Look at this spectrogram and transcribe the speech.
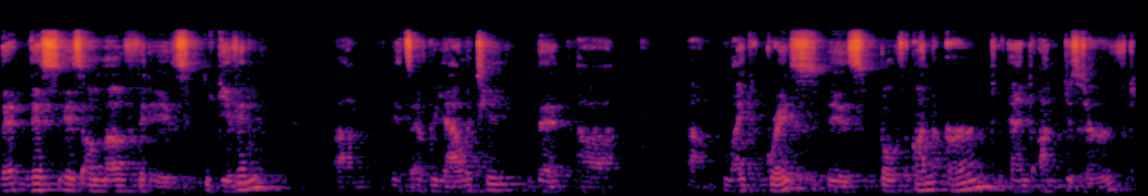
That this is a love that is given. Um, it's a reality that, uh, um, like grace, is both unearned and undeserved.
